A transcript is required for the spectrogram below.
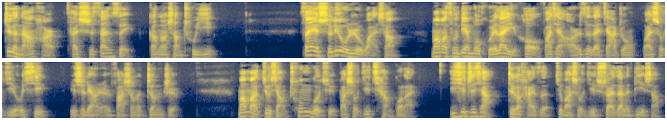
这个男孩才十三岁，刚刚上初一。三月十六日晚上。妈妈从店铺回来以后，发现儿子在家中玩手机游戏，于是两人发生了争执。妈妈就想冲过去把手机抢过来，一气之下，这个孩子就把手机摔在了地上。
